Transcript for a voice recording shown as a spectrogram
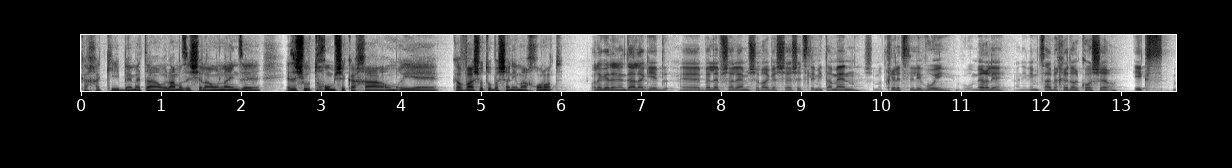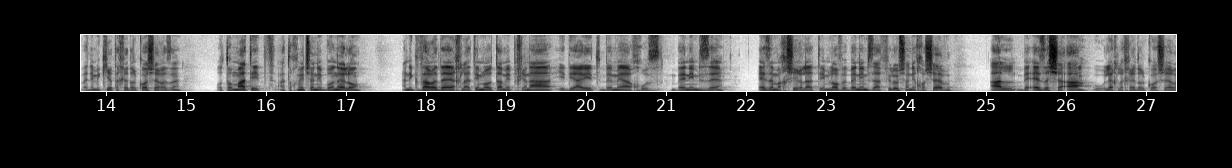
ככה, כי באמת העולם הזה של האונליין זה איזשהו תחום שככה עמרי אה, כבש אותו בשנים האחרונות. בוא נגיד, אני יודע להגיד אה, בלב שלם, שברגע שיש אצלי מתאמן, שמתחיל אצלי ליווי, והוא אומר לי, אני נמצא בחדר כושר X, ואני מכיר את החדר כושר הזה, אוטומטית, התוכנית שאני בונה לו, אני כבר יודע איך להתאים לו אותה מבחינה אידיאלית ב-100%. בין אם זה איזה מכשיר להתאים לו, ובין אם זה אפילו שאני חושב על באיזה שעה הוא הולך לחדר כושר.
